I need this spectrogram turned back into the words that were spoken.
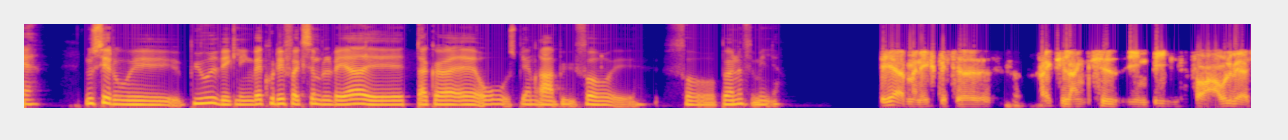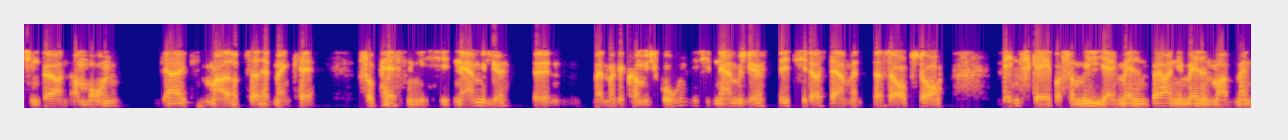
Ja. Nu ser du øh, byudvikling. Hvad kunne det for eksempel være, øh, der gør, at Aarhus bliver en rar by for, øh, for børnefamilier? Det er, at man ikke skal sidde rigtig lang tid i en bil for at aflevere sine børn om morgenen. Jeg er ikke meget optaget af, at man kan få pasning i sit nærmiljø. Øh, at man kan komme i skole i sit nærmiljø. Det er tit også der, man, der så opstår venskab og familier imellem, børn imellem, og man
